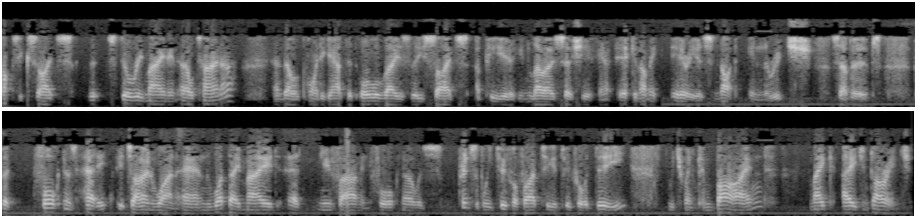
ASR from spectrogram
toxic sites that still remain in Altona and they were pointing out that always these sites appear in lower socioeconomic areas, not in the rich suburbs. But Fawkner's had its own one, and what they made at Nufarm in Fawkner was principally 245T and 24D, which when combined make Agent Orange,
